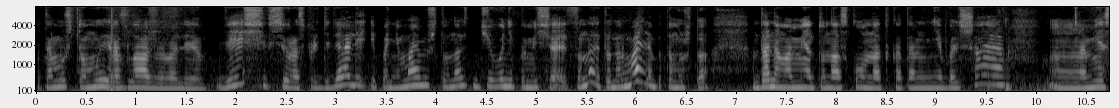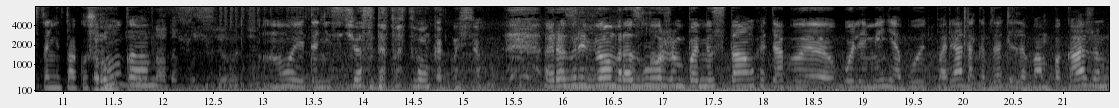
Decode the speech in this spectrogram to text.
потому что мы разлаживали вещи, все распределяли и понимаем, что у нас ничего не помещается. Но это нормально, потому что в данный момент у нас комнатка там небольшая, места не так уж много. Рум-тур надо будет сделать. Но это не сейчас, да потом, как мы все разревем, разложим по местам, хотя бы более-менее будет порядок. Обязательно вам покажем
